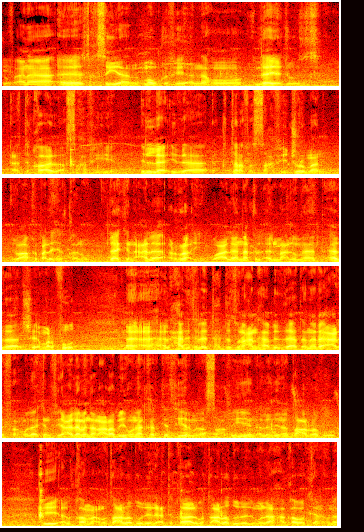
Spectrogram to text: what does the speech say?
شوف أنا آه، شخصيا موقفي أنه لا يجوز اعتقال الصحفيين إلا إذا اقترف الصحفي جرما يعاقب عليه القانون. لكن على الرأي وعلى نقل المعلومات هذا شيء مرفوض. آه، آه، الحادثة التي تحدثون عنها بالذات أنا لا أعرفها ولكن في عالمنا العربي هناك الكثير من الصحفيين الذين تعرضوا للقمع وتعرضوا للاعتقال وتعرضوا للملاحقة وكان هناك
